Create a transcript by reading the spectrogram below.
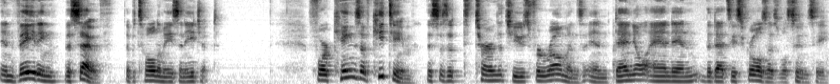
invading the south, the Ptolemies in Egypt. For kings of Kittim, this is a term that's used for Romans in Daniel and in the Dead Sea Scrolls, as we'll soon see.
